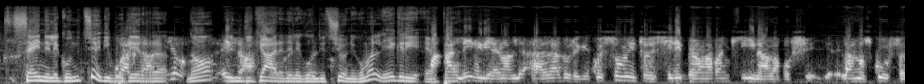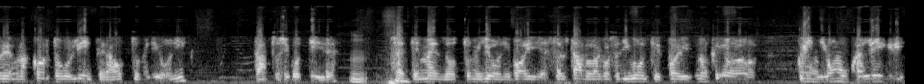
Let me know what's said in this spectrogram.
sei nelle condizioni di poter Guarda, io, no, esatto, indicare delle condizioni come Allegri è Allegri è un allenatore che in questo momento se si libera una panchina la può scegliere l'anno scorso aveva un accordo con l'Inter a 8 milioni tanto si può dire mm. 7,5 8 milioni poi è saltato la cosa di Conti e poi non, quindi comunque Allegri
